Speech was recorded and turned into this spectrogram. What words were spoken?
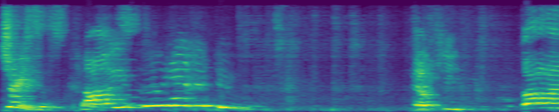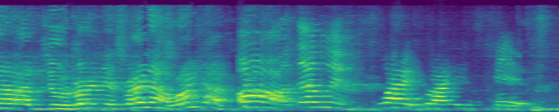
Jesus Christ! All you really had to do. All I have to do is right this right now, right now. Oh, that went right by his head.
